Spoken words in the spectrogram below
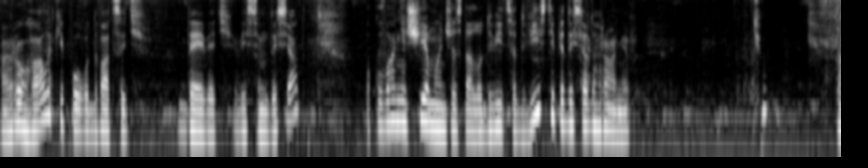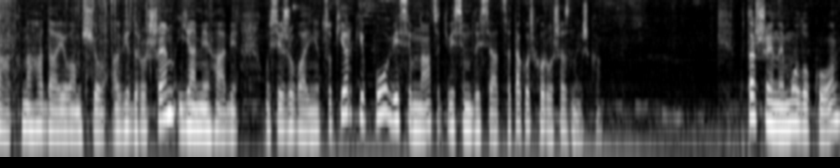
рогалики по 29,80. Пакування ще менше стало. Дивіться, 250 грамів. Так, нагадаю вам, що від Рошен Ямі Габі усі жувальні цукерки по 18,80. Це також хороша знижка. Пташине молоко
